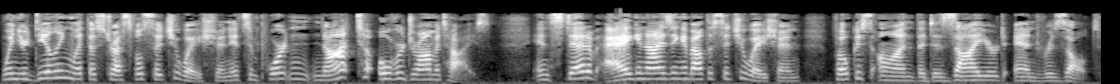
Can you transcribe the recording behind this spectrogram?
When you're dealing with a stressful situation, it's important not to over dramatize. Instead of agonizing about the situation, focus on the desired end result.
